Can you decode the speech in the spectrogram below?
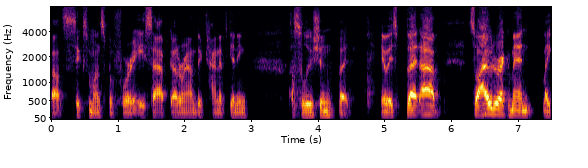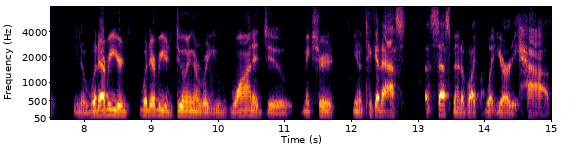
about six months before ASAP got around to kind of getting a solution. But anyways, but uh, so I would recommend like you know whatever you're whatever you're doing or what you want to do, make sure you know take an ass assessment of like what you already have.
